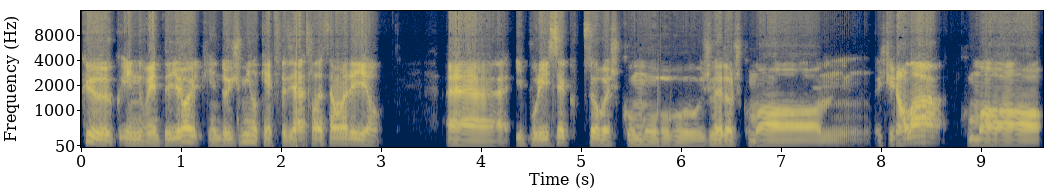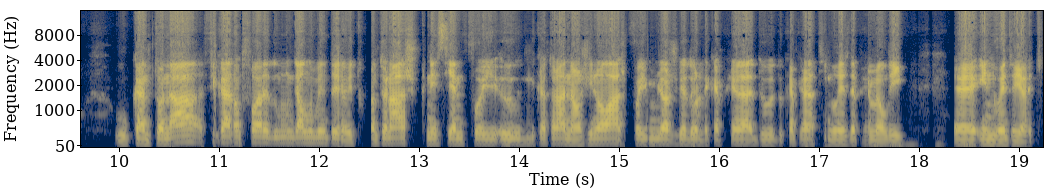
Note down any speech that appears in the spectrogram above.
que em 98 e em 2000 quem fazia a seleção era ele. Uh, e por isso é que pessoas como jogadores como o um, Ginola, como o o Cantona ficaram de fora do Mundial 98. O Cantona acho que nesse ano foi. O Cantona não, Ginola acho que foi o melhor jogador do campeonato, do, do campeonato inglês da Premier League uh, em 98. Uh,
